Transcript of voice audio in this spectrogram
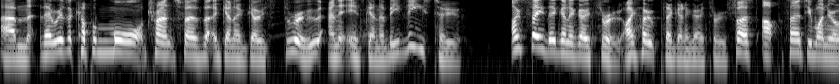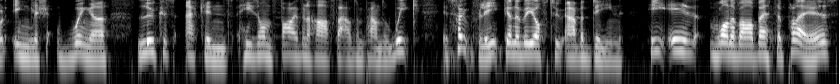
Um, there is a couple more transfers that are going to go through, and it is going to be these two. I say they're going to go through. I hope they're going to go through. First up, 31 year old English winger Lucas Akins. He's on £5,500 a week. Is hopefully going to be off to Aberdeen. He is one of our better players,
